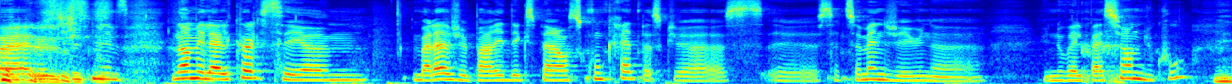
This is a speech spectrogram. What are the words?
Ouais, le cheat meals. Non, mais l'alcool, c'est. Bah là, je vais parler d'expérience concrète parce que cette semaine, j'ai eu une une nouvelle patiente du coup, mm.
